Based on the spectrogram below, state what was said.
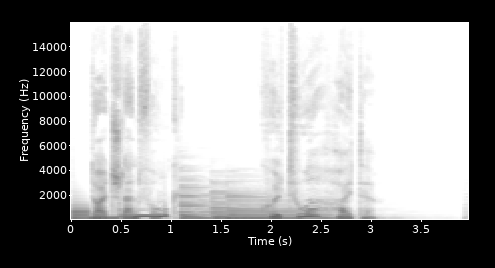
Deutschlandfunk Kultur heute.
